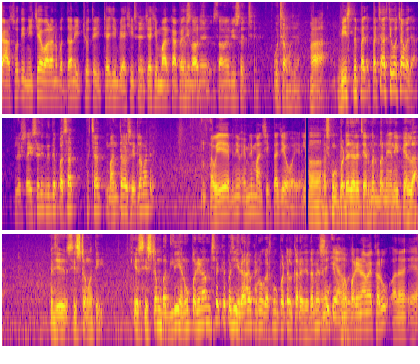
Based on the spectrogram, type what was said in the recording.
ચારસોથી નીચે વાળાને બધાને ઇઠ્યોતેર ઇઠ્યાસી બ્યાસી પંચ્યાસી માર્ક આપ્યા છે સામે વીસ જ છે ઓછામાં ઓછા. હા વીસ પચાસથી ઓછા બધા. એટલે શૈક્ષણિક રીતે પછાત પછાત માનતા હશે એટલા માટે? હવે એ એમની એમની માનસિકતા જે હોય હસમુખ પટેલ જ્યારે ચેરમેન બને એની પહેલાં જે સિસ્ટમ હતી એ સિસ્ટમ બદલી એનું પરિણામ છે કે પછી ઈરાદાપૂર્વક હસમુખ પટેલ કરે છે? તમે શું એનું પરિણામ એ ખરું અને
